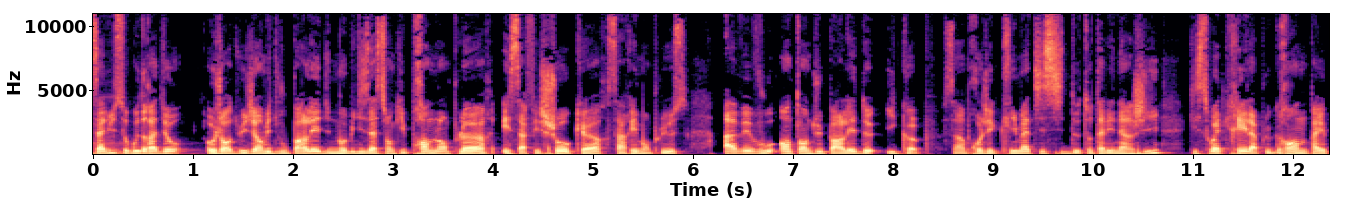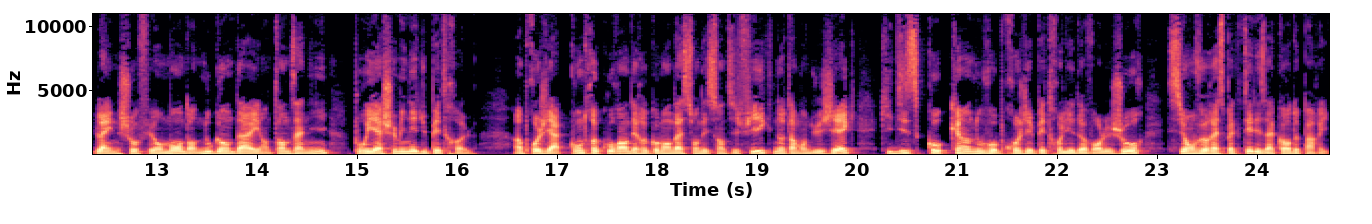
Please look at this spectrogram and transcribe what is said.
Salut So Good Radio. Aujourd'hui, j'ai envie de vous parler d'une mobilisation qui prend de l'ampleur et ça fait chaud au cœur, ça rime en plus. Avez-vous entendu parler de ECOP? C'est un projet climaticide de Total Energy qui souhaite créer la plus grande pipeline chauffée au monde en Ouganda et en Tanzanie pour y acheminer du pétrole. Un projet à contre-courant des recommandations des scientifiques, notamment du GIEC, qui disent qu'aucun nouveau projet pétrolier doit voir le jour si on veut respecter les accords de Paris.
